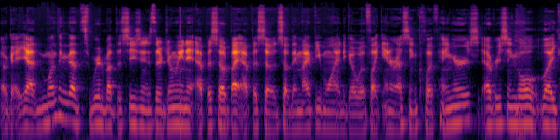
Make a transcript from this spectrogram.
Okay, yeah. One thing that's weird about this season is they're doing it episode by episode, so they might be wanting to go with like interesting cliffhangers every single like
